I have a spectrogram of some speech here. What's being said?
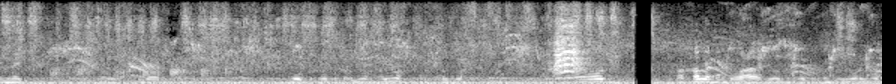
النجم. فوق فوق أيوه. أيوه. خله برضه عادي أيوه. أيوه.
